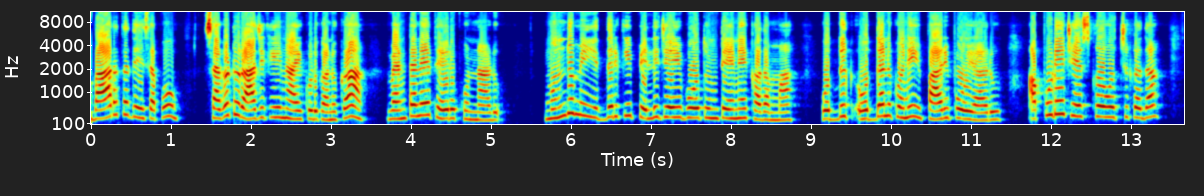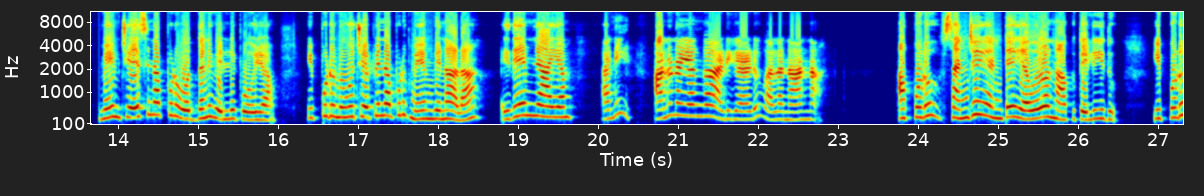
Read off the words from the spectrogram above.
భారతదేశపు సగటు రాజకీయ నాయకుడు కనుక వెంటనే తేరుకున్నాడు. ముందు మీ ఇద్దరికీ పెళ్ళి చేయబోతుంటేనే కదమ్మా. వద్దు వద్దనుకొని పారిపోయారు. అప్పుడే చేసుకోవచ్చు కదా? మేం చేసినప్పుడు వద్దని వెళ్ళిపోయా. ఇప్పుడు నువ్వు చెప్పినప్పుడు మేం వినాలా? ఇదేం న్యాయం? అని అనునయంగా అడిగాడు వాళ్ళ నాన్న. అప్పుడు సంజయ్ అంటే ఎవరో నాకు తెలియదు ఇప్పుడు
